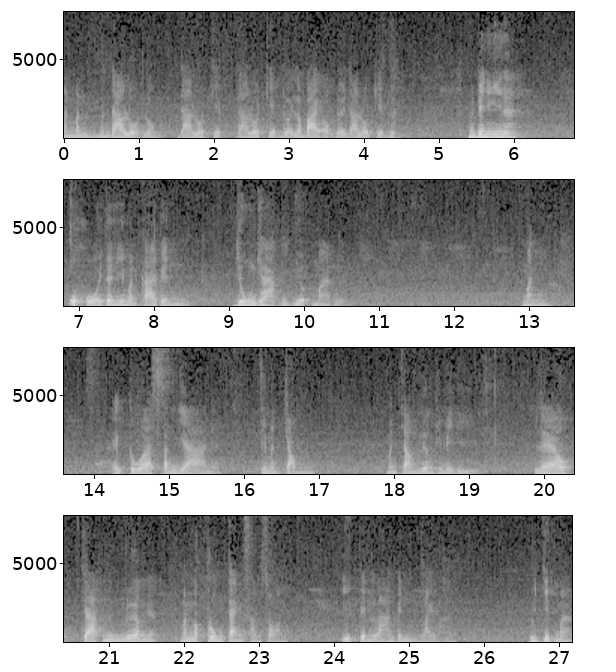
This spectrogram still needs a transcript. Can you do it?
มันมันมันดาวน์โหลดลง ดาวน์โหลดเก็บ ดาวน์โหลดเก็บด้วยระบายออกด้วย ดาวน์โหลดเก็บด้วย มันเป็นอย่างนี้นะโอ้โหตอนนี้มันกลายเป็นยุ่งยากอีกเยอะมากเลย มัน ไอตัวสัญญาเนี่ยที่มันจำมันจำเรื่องที่ไม่ดี แล้วจากหนึ่งเรื่องเนี่ย มันมาปรุงแต่งซ้ำซ้อน อีกเป็นล้านเป็นหลายล้าน วิจิตมาก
